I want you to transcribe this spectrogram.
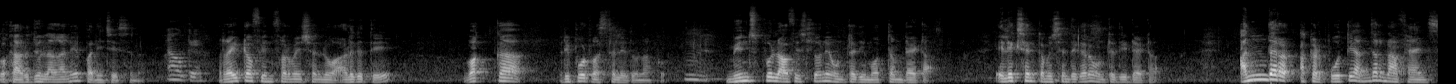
ఒక అర్జున్ లాగానే పనిచేసిన ఓకే. రైట్ ఆఫ్ ఇన్ఫర్మేషన్లో అడిగితే ఒక్క రిపోర్ట్ వస్తలేదు నాకు. మున్సిపల్ ఆఫీస్లోనే ఉంటుంది మొత్తం డేటా ఎలక్షన్ కమిషన్ దగ్గర ఉంటుంది డేటా అందరు అక్కడ పోతే అందరు నా ఫ్యాన్స్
